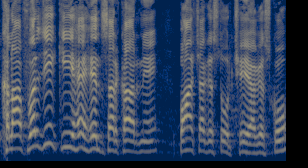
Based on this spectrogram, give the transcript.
خلاف ورزی کی ہے ہند سرکار نے پانچ اگست اور چھ اگست کو۔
